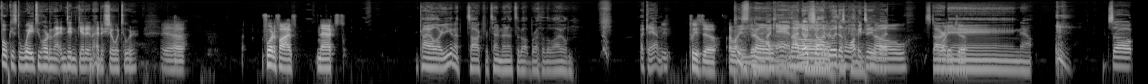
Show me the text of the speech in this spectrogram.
focused way too hard on that and didn't get it, and I had to show it to her. Yeah. Four to five. Next. Kyle, are you gonna talk for ten minutes about Breath of the Wild? I can. Please- Please do. I want Please you to. no. I can. I know Sean No. really doesn't want me Okay. to, but I no. Starting now. so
